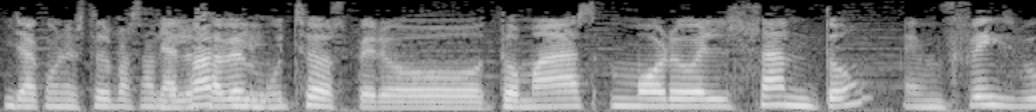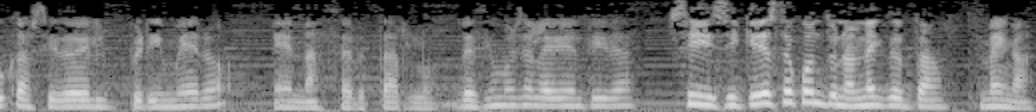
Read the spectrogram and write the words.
Ya con esto es bastante Ya lo fácil. saben muchos, pero Tomás Moro el Santo en Facebook ha sido el primero en acertarlo. ¿Decimos ya la identidad? Sí, si quieres te cuento una anécdota. Venga.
